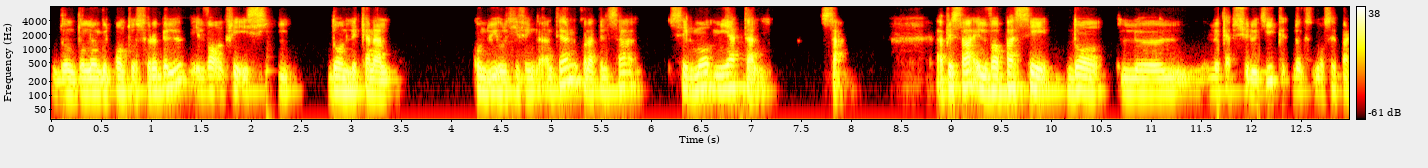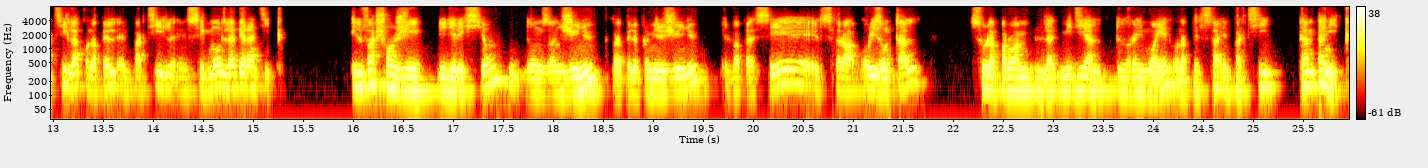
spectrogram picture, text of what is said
dans, l'angle ponto-cérébelleux. Il va entrer ici dans le canal conduit auditif interne, qu'on appelle ça segment miatal. Ça. Après ça, il va passer dans le, le capsulotique, donc dans cette partie-là qu'on appelle une partie, un segment labyrinthique il va changer de direction dans un genou, qu'on appelle le premier genou. Il va passer, il sera horizontal sur la paroi médiale de l'oreille moyenne. On appelle ça une partie tympanique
